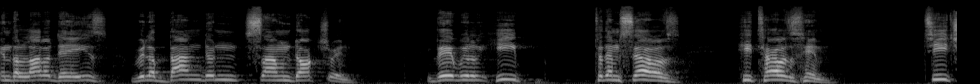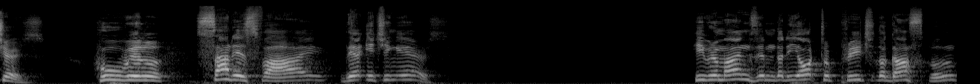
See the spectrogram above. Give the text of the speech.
in the latter days will abandon sound doctrine. They will heap to themselves, he tells him, teachers who will satisfy their itching ears. He reminds him that he ought to preach the gospel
